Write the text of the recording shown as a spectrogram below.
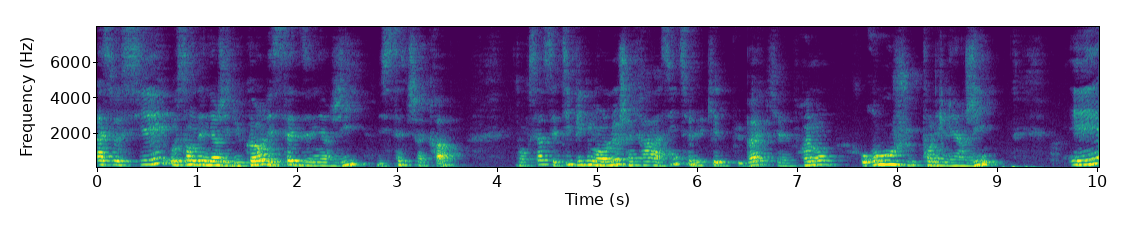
associées au centre d'énergie du corps, les sept énergies, les sept chakras. Donc ça, c'est typiquement le chakra racine, celui qui est le plus bas, qui est vraiment rouge pour l'énergie. Et,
